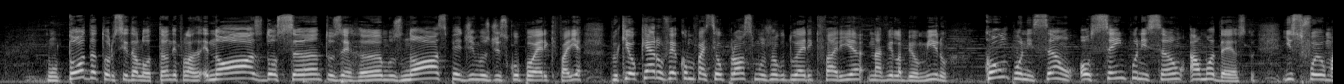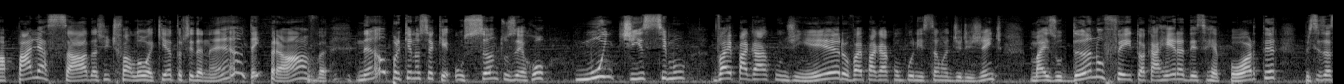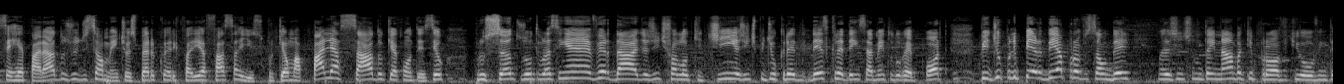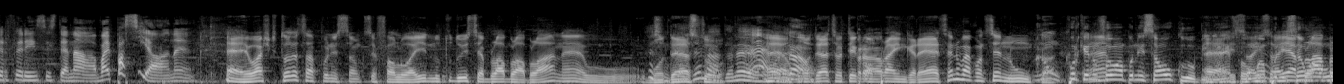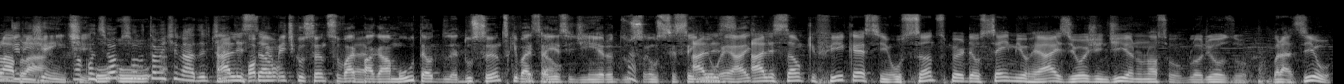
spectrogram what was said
com toda a torcida lotando e falar: nós do Santos erramos, nós pedimos desculpa ao Eric Faria, porque eu quero ver como vai ser o próximo jogo do Eric Faria na Vila Belmiro. Com punição ou sem punição ao Modesto. Isso foi uma palhaçada. A gente falou aqui, a torcida, não, tem prova. Não, porque não sei o quê. O Santos errou muitíssimo, vai pagar com dinheiro, vai pagar com punição a dirigente, mas o dano feito à carreira desse repórter precisa ser reparado judicialmente. Eu espero que o Eric Faria faça isso, porque é uma palhaçada o que aconteceu pro Santos ontem. Falou assim: é verdade, a gente falou que tinha, a gente pediu cre- descredenciamento do repórter, pediu pra ele perder a profissão dele, mas a gente não tem nada que prove que houve interferência externa. Ah, vai passear, né? É, eu acho que toda essa punição que você falou aí, no tudo isso é blá blá blá, né? O, o Modesto. nada, né? É, Não, o Modesto vai ter que pra- comprar comprar ingresso. Isso não vai acontecer nunca. Porque não né? foi uma punição ao clube, É, né? Foi uma isso aí é punição blá, a um blá, blá. dirigente. Não aconteceu O- o- absolutamente nada. Ele tinha- a lição- Obviamente que o Santos vai pagar a multa, é o- é do Santos que vai sair esse dinheiro dos os 100 a, mil lis- reais. a lição que fica é assim: o Santos perdeu 100 mil reais e hoje em dia, no nosso glorioso Brasil,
